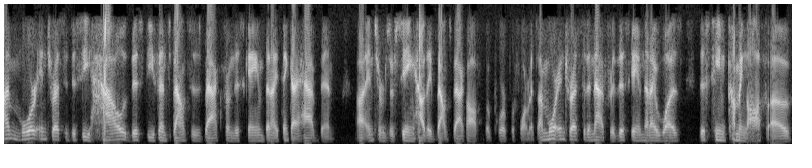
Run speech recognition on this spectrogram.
I'm more interested to see how this defense bounces back from this game than I think I have been uh, in terms of seeing how they bounce back off of a poor performance. I'm more interested in that for this game than I was this team coming off of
